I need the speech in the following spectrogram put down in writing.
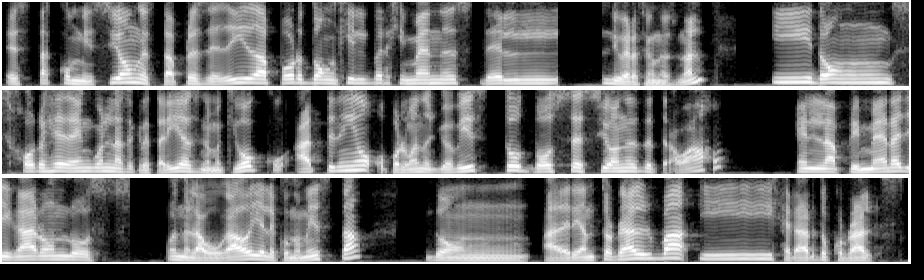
Esta comisión está precedida por don Gilbert Jiménez del Liberación Nacional y don Jorge Dengo en la Secretaría, si no me equivoco. Ha tenido, o por lo menos yo he visto, dos sesiones de trabajo. En la primera llegaron los, bueno, el abogado y el economista, don Adrián Torrealba y Gerardo Corrales.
